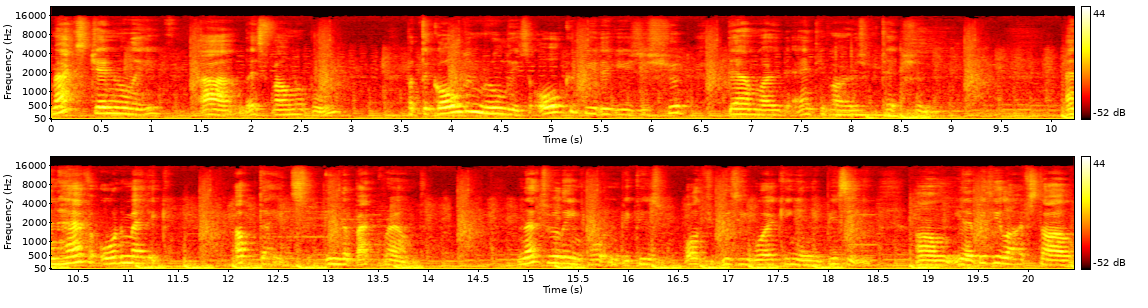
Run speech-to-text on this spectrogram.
Macs generally are less vulnerable but the golden rule is all computer users should download antivirus protection and have automatic updates in the background. And that's really important because whilst you're busy working and you're busy, um, you know, busy lifestyle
